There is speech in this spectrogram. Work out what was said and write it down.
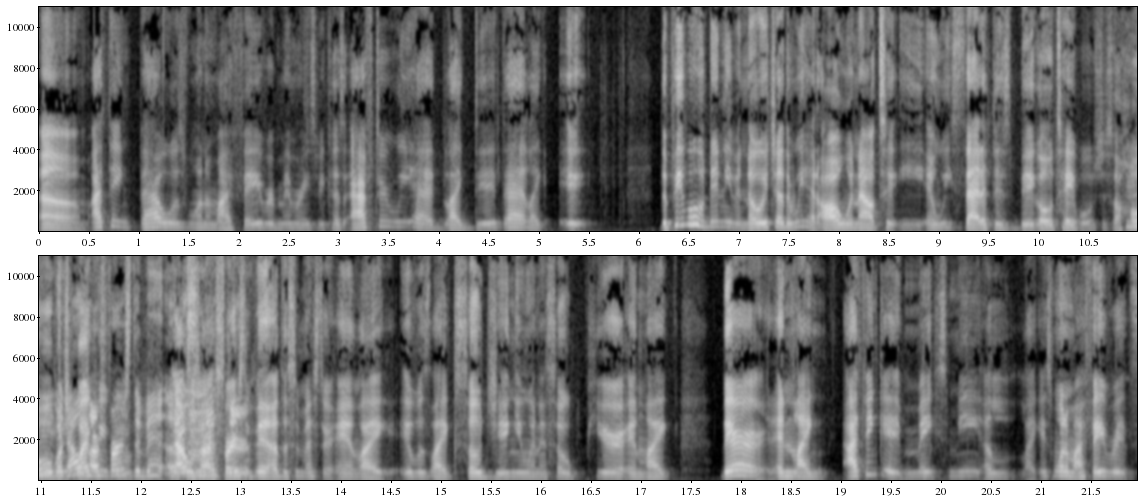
um, I think that was one of my favorite memories because after we had like did that, like it. The people who didn't even know each other, we had all went out to eat, and we sat at this big old table. It was just a whole Mhm. bunch that was our first event. Of that the was semester. my first event of the semester and like it was like so genuine and so pure and like there and like i think it makes me a like it's one of my favorites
